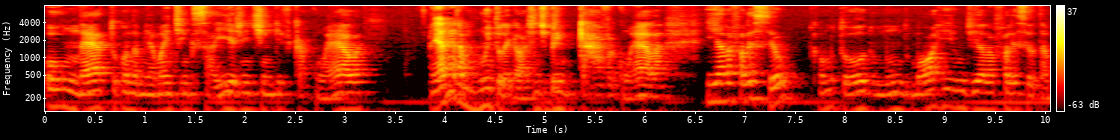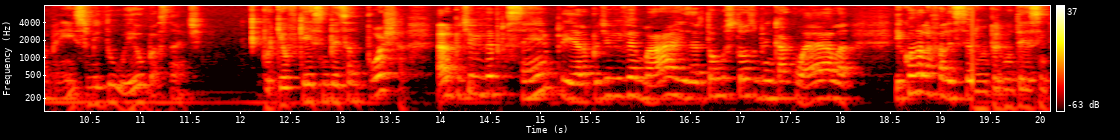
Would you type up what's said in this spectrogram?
ou um neto quando a minha mãe tinha que sair, a gente tinha que ficar com ela. Ela era muito legal, a gente brincava com ela e ela faleceu, como todo mundo morre, um dia ela faleceu também. Isso me doeu bastante. Porque eu fiquei assim pensando, poxa, ela podia viver para sempre, ela podia viver mais, era tão gostoso brincar com ela. E quando ela faleceu, eu me perguntei assim,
